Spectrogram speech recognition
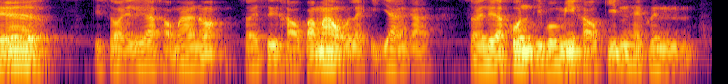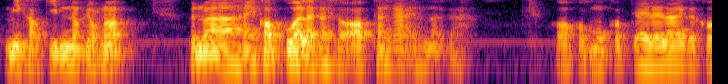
เด้อที่ซอยเหลือเข้ามาเนาะซอยซื้อข้าวปลาเมาและอีกอย่างก็ซอยเหลือคนที่บ่มีข้าวกินให้เพิ่นมีข้าวกินเนาะพี่น้องเนาะเพิ่นว่าให้ครอบครัวแล้วก็สอบทางอ้ายเพิ่นว่าก็ ขอขอบมกขอบใจหลายๆก็ขอ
